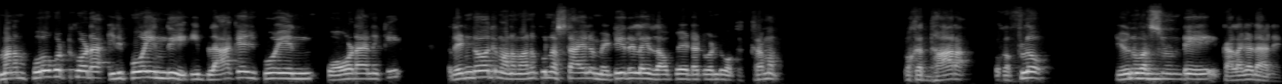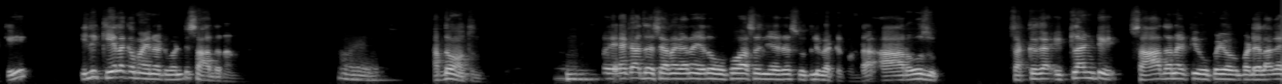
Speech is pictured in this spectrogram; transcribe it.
మనం పోగొట్టుకోవడా ఇది పోయింది. ఈ బ్లాకేజ్ పోయి పోవడానికి రెండోది మనం అనుకున్న స్థాయిలో మెటీరియలైజ్ అవ్వేటటువంటి ఒక క్రమం. ఒక ధార ఒక ఫ్లో యూనివర్స్ నుండి కలగడానికి ఇది కీలకమైనటువంటి సాధన. అలాగే. అర్థమవుతుంది ఉమ్. ఏకాదశి అనగానే ఏదో ఉపవాసం చేసేసి వదిలిపెట్టకుండా ఆ రోజు చక్కగా ఇట్లాంటి సాధనకి ఉపయోగపడేలాగా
